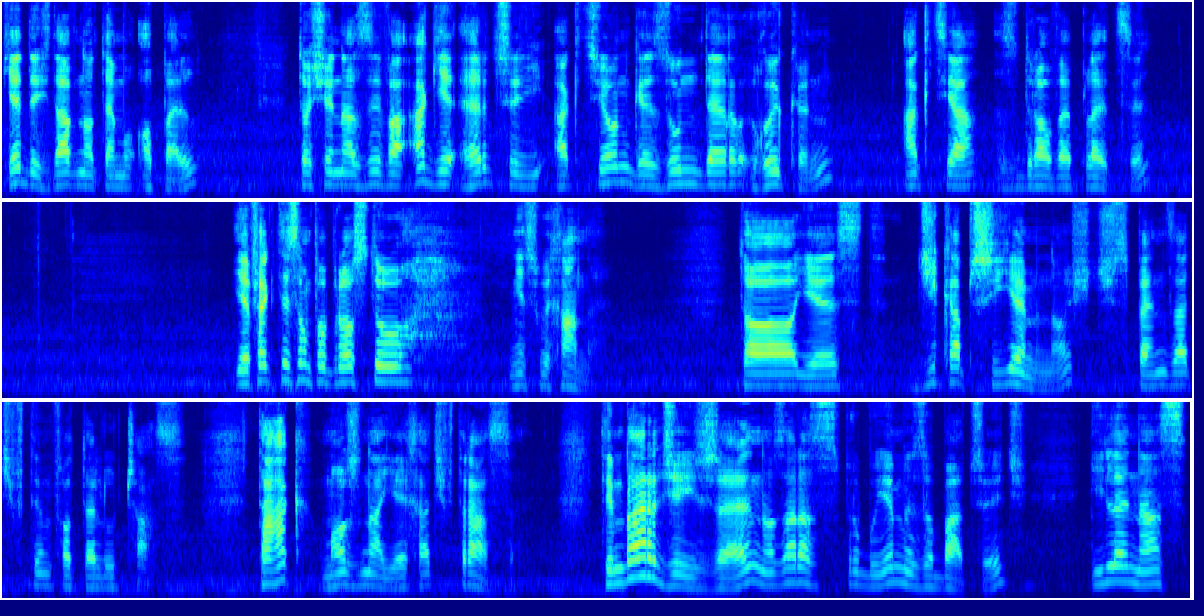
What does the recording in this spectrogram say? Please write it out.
kiedyś dawno temu Opel. To się nazywa AGR, czyli Aktion Gesunder Rücken, akcja zdrowe plecy. I efekty są po prostu niesłychane. To jest dzika przyjemność spędzać w tym fotelu czas. Tak można jechać w trasę. Tym bardziej, że no zaraz spróbujemy zobaczyć, ile nas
